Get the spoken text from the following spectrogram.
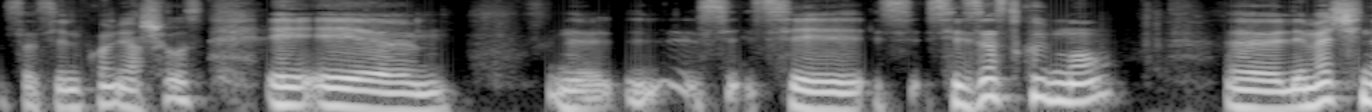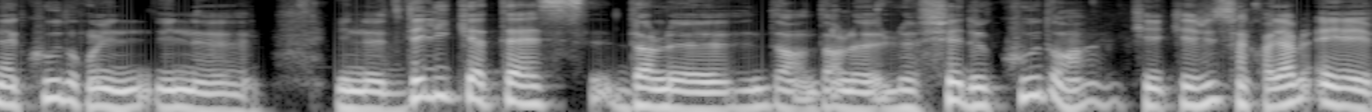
ça c'est une première chose. Et, et, euh, euh, ces instruments, euh, les machines à coudre ont une, une, une délicatesse dans le, dans, dans le, le fait de coudre hein, qui, est, qui est juste incroyable. Et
